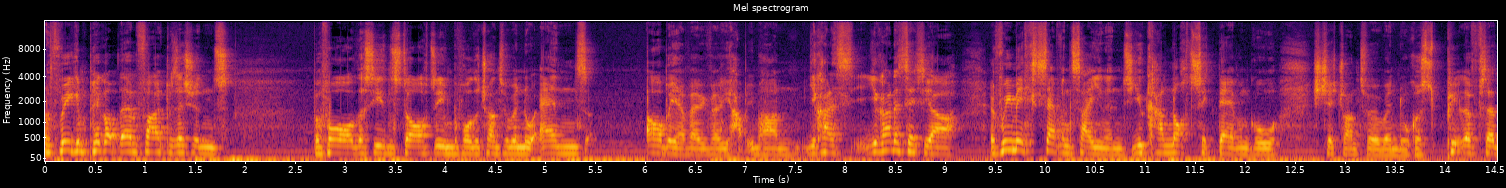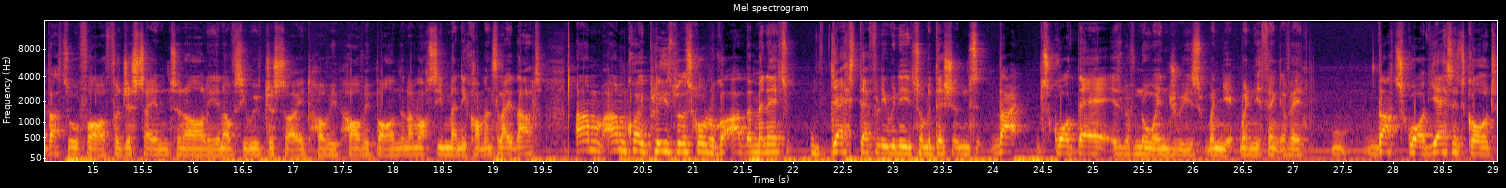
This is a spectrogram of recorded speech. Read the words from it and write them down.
If we can pick up them five positions before the season starts, even before the transfer window ends, I'll be a very very happy man. You kind of you kind of sit here. If we make seven signings, you cannot sit there and go shit transfer a window because people have said that so far for just signing Tonali, and obviously we've just signed Harvey Harvey Bond, and I've not seen many comments like that. I'm I'm quite pleased with the squad we've got at the minute. Yes, definitely we need some additions. That squad there is with no injuries when you when you think of it. That squad, yes, it's good,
